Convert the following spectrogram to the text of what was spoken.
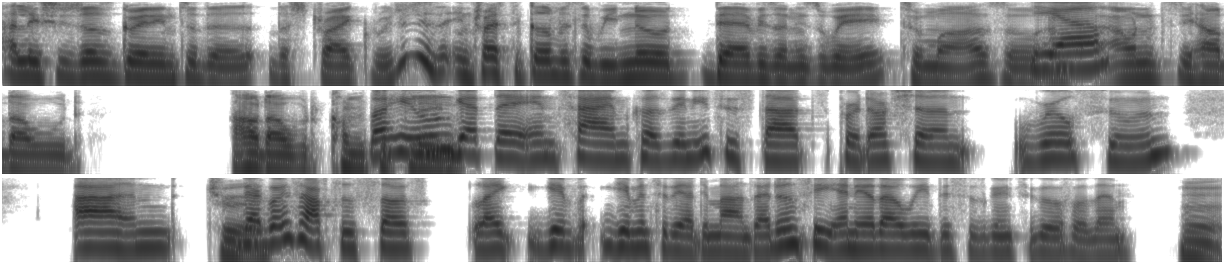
at least she's just going into the the strike route, which is interesting. 'cause obviously, we know Dev is on his way to Mars, so Yeah. I, wanted to see how that would how that would come But to he play. won't get there in time because they need to start production real soon. And True. they're going to have to sus- like give give into their demands. I don't see any other way this is going to go for them. Hmm.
